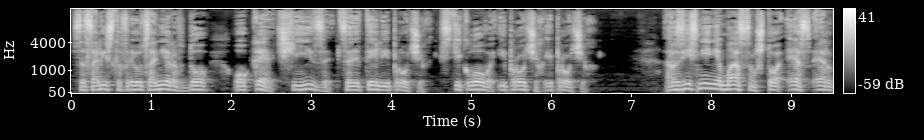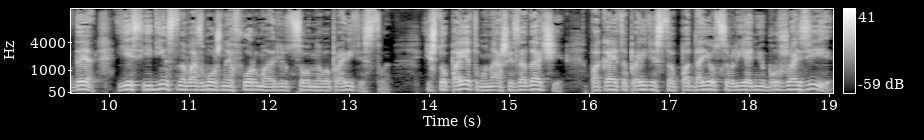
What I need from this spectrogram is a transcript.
социалистов-революционеров до ОК, Чхиидзе, Церетели и прочих, Стеклова и прочих и прочих. Разъяснение массам, что СРД есть единственно возможная форма революционного правительства, и что поэтому нашей задачей, пока это правительство поддается влиянию буржуазии,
